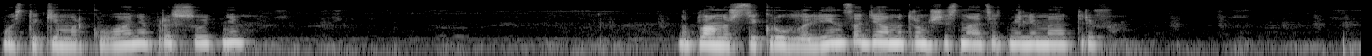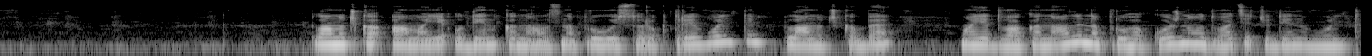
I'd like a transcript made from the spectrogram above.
Ось такі маркування присутні. На планочці кругла лінза діаметром 16 мм. Планочка А має один канал з напругою 43 вольти. Планочка Б має два канали, напруга кожного 21 вольт.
